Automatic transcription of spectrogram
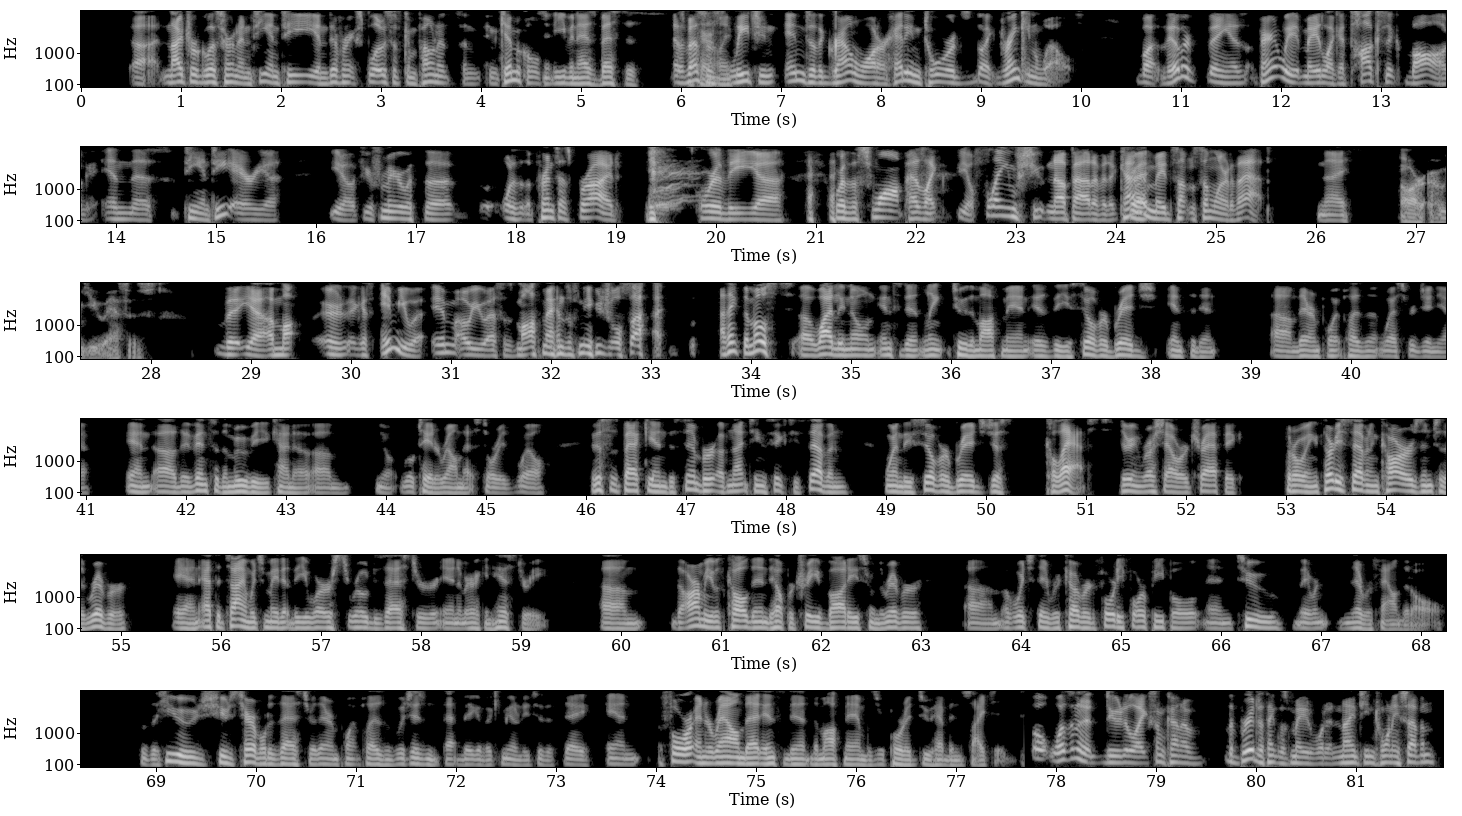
uh, nitroglycerin and TNT and different explosive components and, and chemicals and even asbestos. asbestos apparently. leaching into the groundwater heading towards like drinking wells but the other thing is apparently it made like a toxic bog in this tnt area you know if you're familiar with the what is it the princess bride where the uh where the swamp has like you know flames shooting up out of it it kind of Right. made something similar to that Nice. R O U S's. the yeah a mo- or i guess mu m-o-u-s is mothman's unusual size I think the most uh, widely known incident linked to the Mothman is the Silver Bridge incident um, there in Point Pleasant, West Virginia, and uh, the events of the movie kind of um, you know rotate around that story as well. This is back in December of 1967 when the Silver Bridge just collapsed during rush hour traffic, throwing 37 cars into the river, and at the time, which made it the worst road disaster in American history. Um, the army was called in to help retrieve bodies from the river um, of which they recovered 44 people, and two they were never found at all. It was a huge, huge, terrible disaster there in Point Pleasant, which isn't that big of a community to this day. And before and around that incident, the Mothman was reported to have been sighted. well wasn't it due to like some kind of the bridge i think was made what in 1927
